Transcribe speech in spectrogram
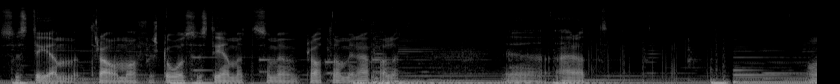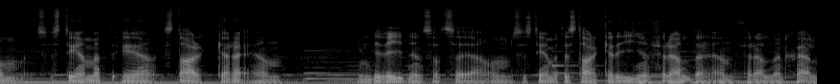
systemtrauma och förstå systemet som jag pratar om i det här fallet eh, är att om systemet är starkare än individen så att säga. Om systemet är starkare i en förälder än föräldern själv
